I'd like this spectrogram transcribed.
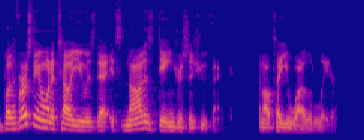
but the first thing I want to tell you is that it's not as dangerous as you think. And I'll tell you why a little later.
